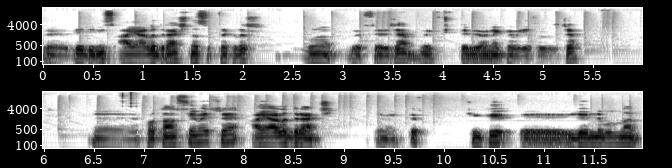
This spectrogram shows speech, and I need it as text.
e, dediğimiz ayarlı direnç nasıl takılır bunu göstereceğim ve küçük de bir örnek yapacağız hızlıca. Ee, potansiyometre ayarlı direnç demektir. Çünkü e, üzerinde bulunan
